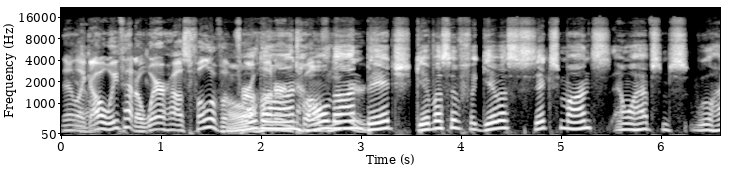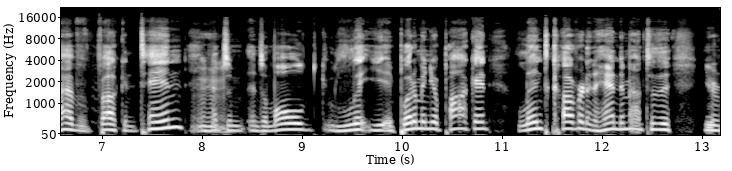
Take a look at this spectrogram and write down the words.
They're like, oh, we've had a warehouse full of them for hold on, 112 hold on, bitch. Give us a give us six months, and we'll have some. We'll have a fucking tin Mhm. and some and some old. You put them in your pocket, lint covered, and hand them out to the your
